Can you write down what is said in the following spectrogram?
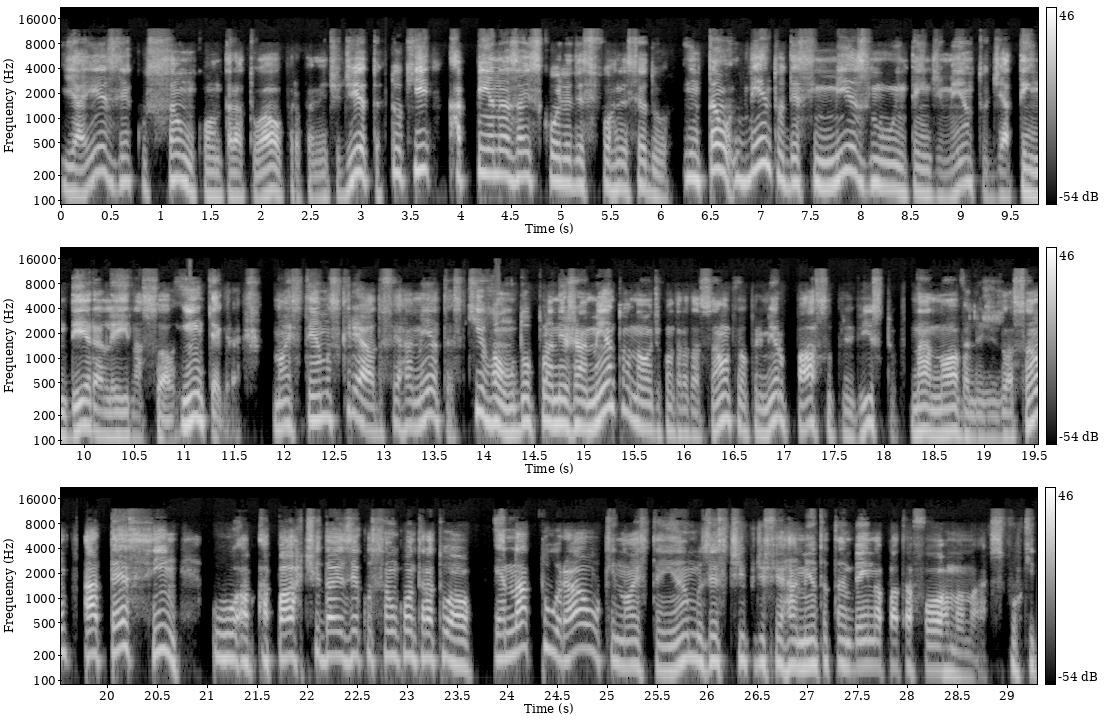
e a execução contratual propriamente dita do que apenas a escolha desse fornecedor. Então, dentro desse mesmo entendimento de atender a lei na sua íntegra, nós temos criado ferramentas que vão do planejamento anual de contratação, que é o primeiro passo previsto na nova legislação, até sim o, a, a parte da execução contratual é natural que nós tenhamos esse tipo de ferramenta também na plataforma, Max, porque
